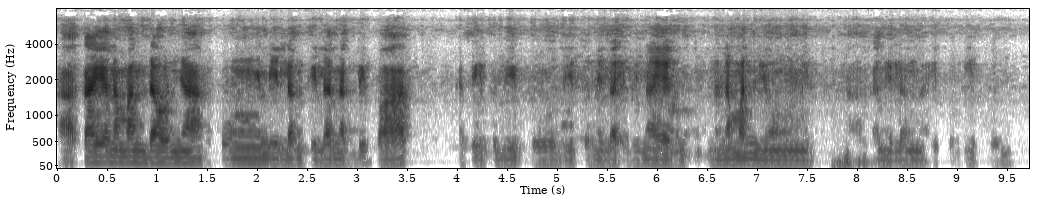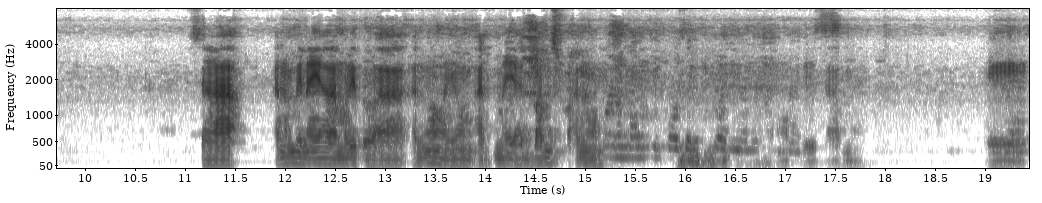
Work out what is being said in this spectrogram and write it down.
Ah, kaya naman daw niya kung hindi lang sila naglipat kasi ito dito, dito nila ibinayad na naman yung ah, kanilang naipon-ipon. Sa anong binayaran mo dito? Ah, ano, yung ad, may advance pa ano? One month deposit, one month Okay, advance. tama. Eh,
